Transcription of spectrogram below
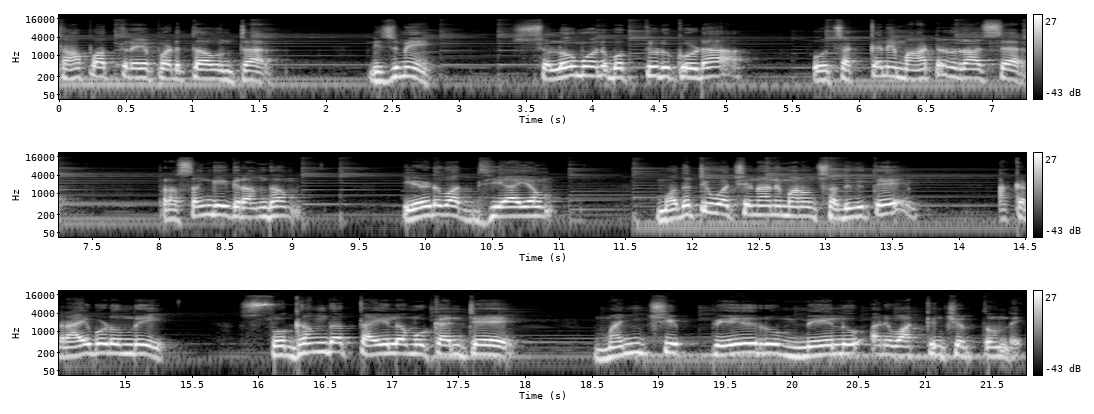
తాపత్రయపడుతూ ఉంటారు. నిజమే సొలోమోను భక్తుడు కూడా ఓ చక్కని మాటను రాశారు. ప్రసంగి గ్రంథం ఏడవ అధ్యాయం మొదటి వచనాన్ని మనం చదివితే అక్కడ రాయబడి ఉంది సుగంధ తైలము కంటే మంచి పేరు మేలు అని వాక్యం చెప్తుంది.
